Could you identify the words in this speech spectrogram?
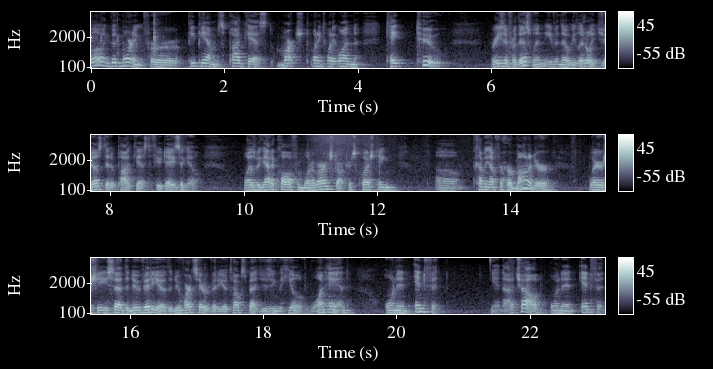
Hello and good morning for PPM's podcast, March 2021, take two. The reason for this one, even though we literally just did a podcast a few days ago, was we got a call from one of our instructors questioning uh, coming up for her monitor, where she said the new video, the new Heartsaver video, talks about using the heel of one hand on an infant. Yeah, not a child, on an infant.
